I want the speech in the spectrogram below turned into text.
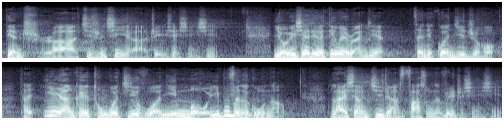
电池啊、计时器啊这一些信息，有一些这个定位软件，在你关机之后，它依然可以通过激活你某一部分的功能，来向基站发送你的位置信息。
